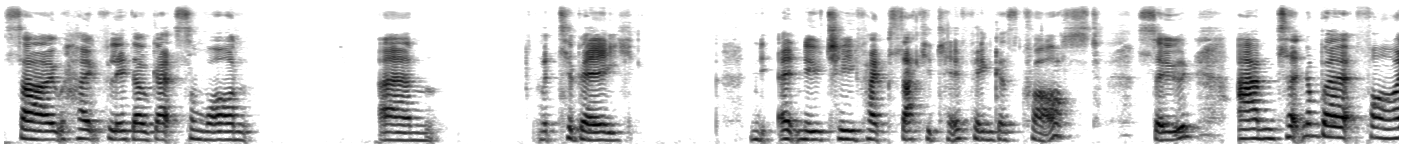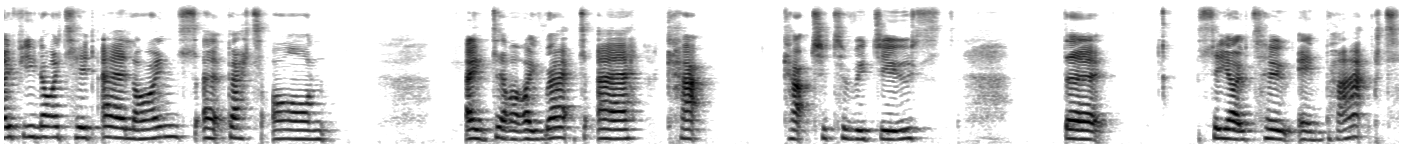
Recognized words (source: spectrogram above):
So hopefully they'll get someone um to be a new chief executive fingers crossed soon. And uh, number five, United Airlines uh, bet on a direct air cap capture to reduce the CO2 impact.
